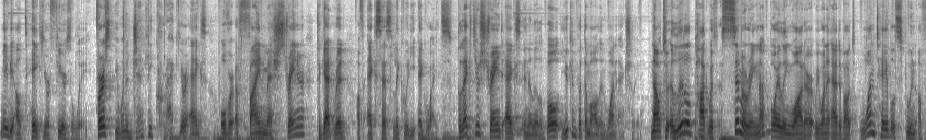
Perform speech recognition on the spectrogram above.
maybe I'll take your fears away. First, you wanna gently crack your eggs over a fine mesh strainer to get rid of excess liquidy egg whites. Collect your strained eggs in a little bowl. You can put them all in one actually. Now to a little pot with simmering, not boiling water, we want to add about one tablespoon of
